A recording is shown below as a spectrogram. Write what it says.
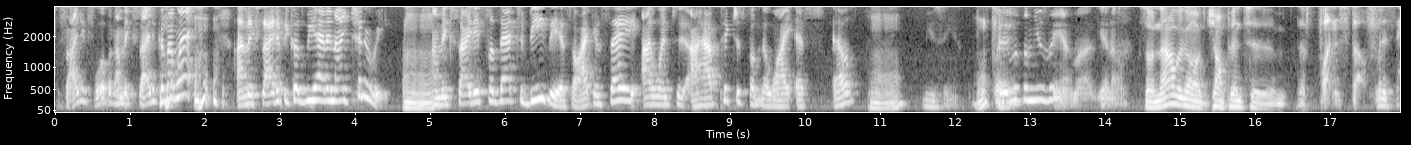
excited for, but I'm excited because I went. I'm excited because we had an itinerary. Mm-hmm. I'm excited for that to be there, so I can say I went to. I have pictures from the YSL Mm-hmm. museum, Okay. but it was a museum, uh, you know. so now we're gonna jump into the fun stuff. What is that?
